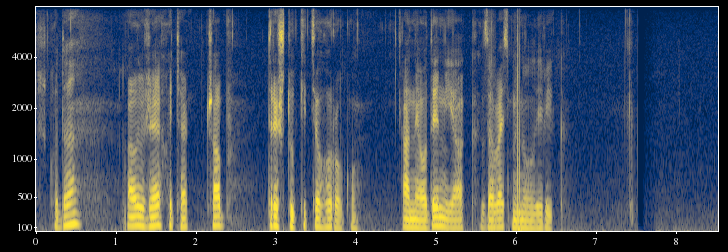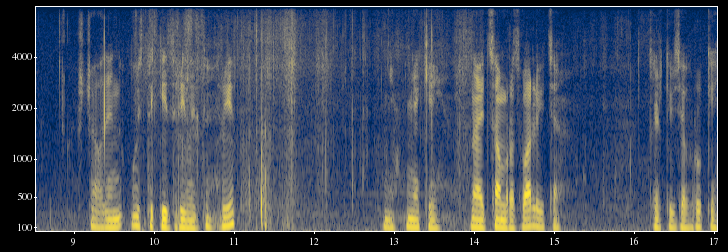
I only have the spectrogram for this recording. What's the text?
Шкода, але вже хоча б три штуки цього року а не один, як за весь минулий рік. Ще один ось такий зрілий гриб. Ні, м'який. Навіть сам розвалюється. Тільки взяв руки.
